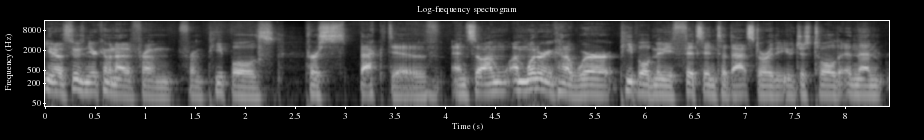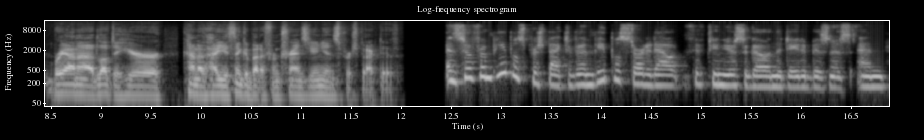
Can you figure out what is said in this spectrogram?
You know, Susan, you're coming at it from from Pipl's perspective. And so I'm I'm wondering kind of where people maybe fits into that story that you've just told. And then Briana, I'd love to hear kind of how you think about it from TransUnion's perspective. And so, from Pipl's perspective, and people started out 15 years ago in the data business and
